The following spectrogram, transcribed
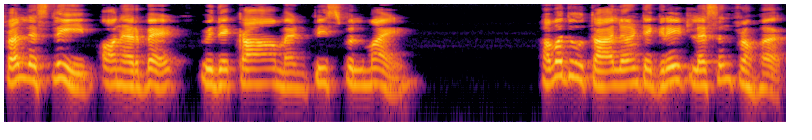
fell asleep on her bed with a calm and peaceful mind. Avadhuta learnt a great lesson from her.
